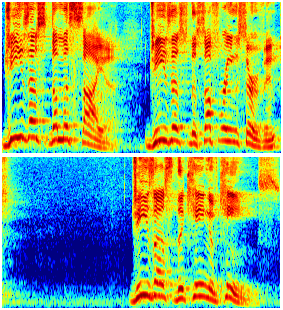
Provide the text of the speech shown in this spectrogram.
Jesus the Messiah, Jesus, the suffering servant, Jesus, the King of Kings,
